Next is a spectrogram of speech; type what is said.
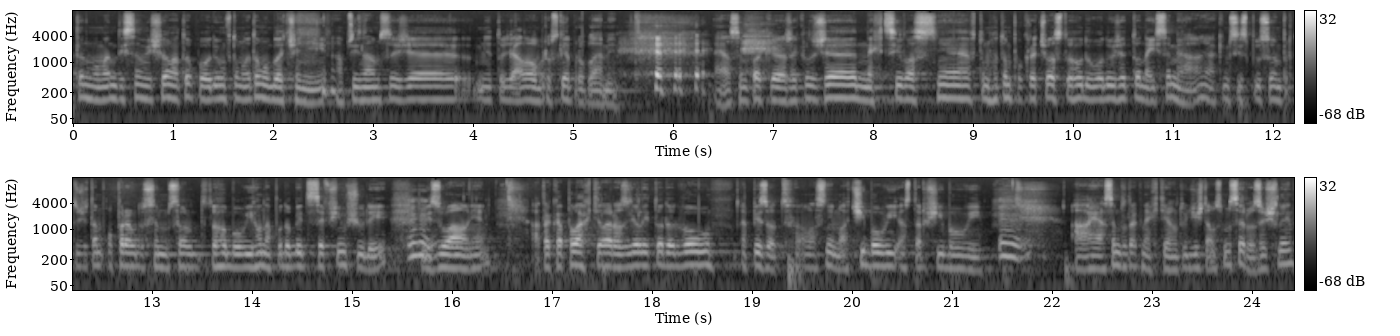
ten moment, kdy jsem vyšel na to pódium v tomhle oblečení a přiznám se, že mě to dělalo obrovské problémy. A já jsem pak řekl, že nechci vlastně v tomhle pokračovat z toho důvodu, že to nejsem já nějakým si způsobem, protože tam opravdu jsem musel do toho Bowieho napodobit se vším všudy, mm-hmm. vizuálně. A ta kapela chtěla rozdělit to do dvou epizod, vlastně mladší Bowie a starší Bowie. Mm-hmm. A já jsem to tak nechtěl, tudíž tam jsme se rozešli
